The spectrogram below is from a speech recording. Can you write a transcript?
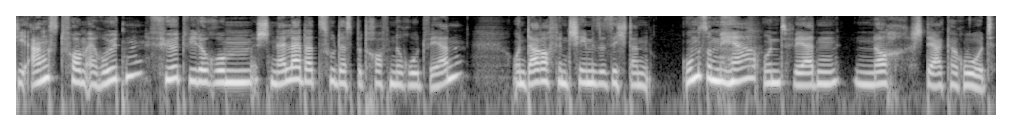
die Angst vorm Erröten führt wiederum schneller dazu, dass Betroffene rot werden. Und daraufhin schämen sie sich dann umso mehr und werden noch stärker rot.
